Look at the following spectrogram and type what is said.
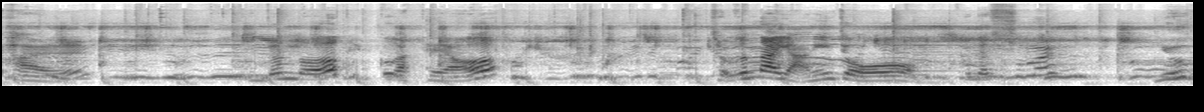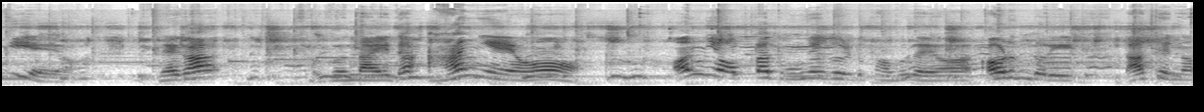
28. 이 정도 될 것 같아요. 적은 나이 아니죠. 근데 26이에요. 내가 적은 나이도 아니에요. 언니, 오빠, 동생들도 봐보세요. 어른들이 나한테는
